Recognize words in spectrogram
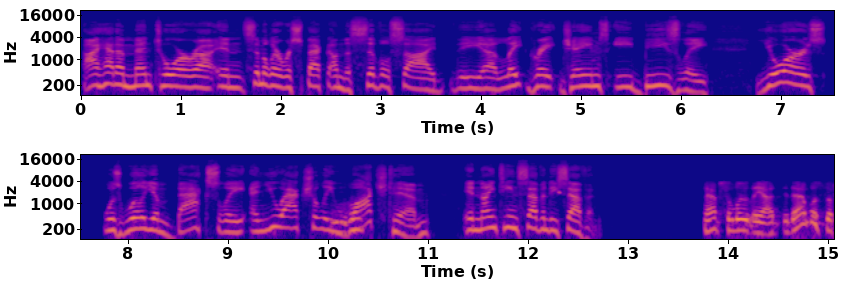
I had a mentor uh, in similar respect on the civil side, the uh, late great James E. Beasley. Yours was William Baxley, and you actually mm-hmm. watched him in 1977. Absolutely. I, that was the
